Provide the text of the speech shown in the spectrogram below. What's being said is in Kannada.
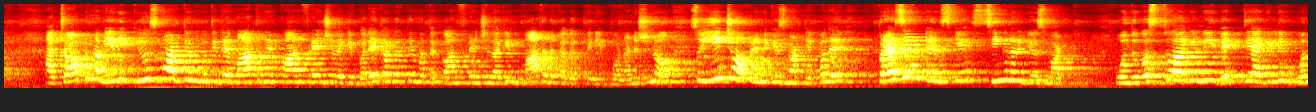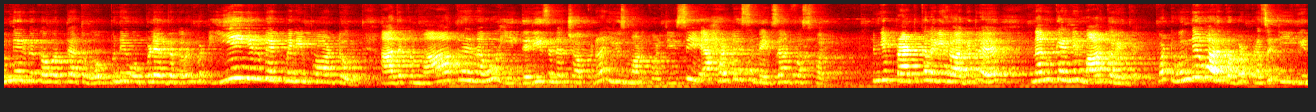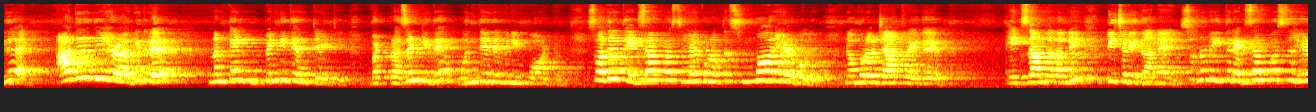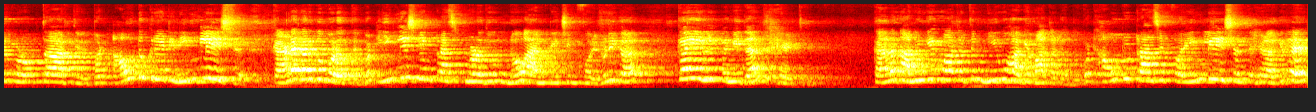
ಆ ಚಾಪ್ಟರ್ ನಾವು ಏನಕ್ಕೆ ಯೂಸ್ ಮಾಡ್ತೀವಿ ಅಂತ ಗೊತ್ತಿದೆ ಮಾತ್ರ ನೀವು ಕಾನ್ಫಿಡೆನ್ಷಿಯಲ್ ಆಗಿ ಬರೆಯೋಕ್ಕಾಗುತ್ತೆ ಮತ್ತೆ ಕಾನ್ಫಿಡೆನ್ಷಿಯಲ್ ಆಗಿ ಮಾತಾಡೋಕ್ಕಾಗುತ್ತೆ ನೀವು ಅನಿಸ್ನೋ ಸೊ ಈ ಚಾಪ್ಟರ್ ಏನಕ್ಕೆ ಯೂಸ್ ಮಾಡ್ತೀವಿ ಅಂದರೆ ಪ್ರೆಸೆಂಟ್ ಟೆನ್ಸ್ಗೆ ಸಿಂಗ್ಲರ್ ಯೂಸ್ ಮಾಡ್ತೀವಿ. ಒಂದು ವಸ್ತು ಆಗಿರಲಿ, ವ್ಯಕ್ತಿ ಆಗಿರಲಿ, ಒಂದೇ ಇರಬೇಕಾಗುತ್ತೆ ಅಥವಾ ಒಬ್ಬನೇ ಒಬ್ಬಳೇ ಇರಬೇಕಾಗುತ್ತೆ ಬಟ್ ಈಗಿರ್ಬೇಕು ಮೇನ್ ಇಂಪಾರ್ಟು ಅದಕ್ಕೆ ಮಾತ್ರ ನಾವು ಈ ದೆರೀಸ್ ಅನ್ನೋ ಚಾಪ್ಟರ್ನ ಯೂಸ್ ಮಾಡ್ಕೊಳ್ತೀವಿ. See I have to some examples for ನಿಮಗೆ ಪ್ರಾಕ್ಟಿಕಲ್ ಆಗಿ ಹೇಳಾಗಿದ್ರೆ ನನ್ನ ಕೈಯಲ್ಲಿ ಮಾರ್ಕರ್ ಇದೆ. ಬಟ್ ಒಂದೇ ಮಾರ್ಕರ್ ಬಟ್ ಪ್ರೆಸೆಂಟ್ ಈಗಿದೆ ಅದೇ ರೀತಿ ಹೇಳಾಗಿದ್ರೆ ನನ್ನ ಕೈಯಲ್ಲಿ ಪೆನ್ ಇದೆ ಅಂತ ಹೇಳ್ತೀವಿ ಬಟ್ ಪ್ರೆಸೆಂಟ್ ಇದೆ, ಒಂದೇ ಇದೆ ಮೀನಿಂಗ್ ಪಾಯಿಂಟ್ ಸೊ ಅದೇ ರೀತಿ ಎಕ್ಸಾಂಪಲ್ಸ್ ಹೇಳ್ಕೊಂಡು ಹೋಗ್ತಾರೆ ಸುಮಾರು ಹೇಳ್ಬೋದು. ನಮ್ಮೂರಲ್ಲಿ ಜಾತ್ರೆ ಇದೆ. ಎಕ್ಸಾಮಲ್ಲಿ ಟೀಚರ್ ಇದ್ದಾನೆ. ಸೊ ನೋಡಿ, ಈ ಥರ ಎಕ್ಸಾಂಪಲ್ಸ್ನ ಹೇಳ್ಕೊಂಡು ಹೋಗ್ತಾ ಇರ್ತೀವಿ. But how to create in English ಕನ್ನಡವರೆಗೂ ಬರುತ್ತೆ. ಬಟ್ ಇಂಗ್ಲೀಷ್ ಹೆಂಗೆ ಟ್ರಾನ್ಸ್ಲೇಟ್ ಮಾಡೋದು? No I am teaching for ಈಗ ಕೈಯಲ್ಲಿ ಪೆನ್ ಇದೆ ಅಂತ ಹೇಳ್ತೀನಿ. ಕನ್ನಡ ನಾನು ಹಿಂಗೆ ಮಾತಾಡ್ತೀನಿ ನೀವು ಹಾಗೆ ಮಾತಾಡೋದು but how to translate for English ಅಂತ ಹೇಳಿದ್ರೆ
